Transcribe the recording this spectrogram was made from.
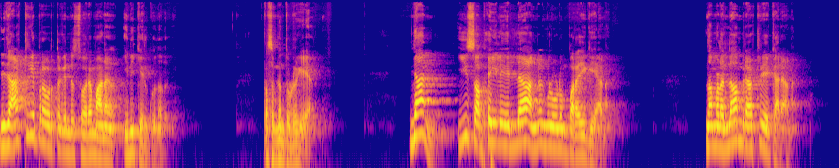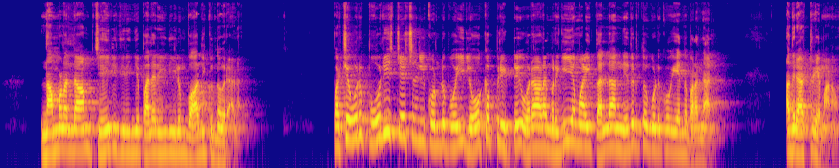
ഇനി രാഷ്ട്രീയ പ്രവർത്തകന്റെ സ്വരമാണ് ഇനി കേൾക്കുന്നത്. പ്രസംഗം തുടരുകയാണ്. ഞാൻ ഈ സഭയിലെ എല്ലാ അംഗങ്ങളോടും പറയുകയാണ്. നമ്മളെല്ലാം രാഷ്ട്രീയക്കാരാണ്. നമ്മളെല്ലാം ചേരി തിരിഞ്ഞ് പല രീതിയിലും വാദിക്കുന്നവരാണ്. പക്ഷേ ഒരു പോലീസ് സ്റ്റേഷനിൽ കൊണ്ടുപോയി ലോക്കപ്പിലിട്ട് ഒരാളെ മൃഗീയമായി തല്ലാൻ നേതൃത്വം കൊടുക്കുകയെന്ന് പറഞ്ഞാൽ അത് രാഷ്ട്രീയമാണോ?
